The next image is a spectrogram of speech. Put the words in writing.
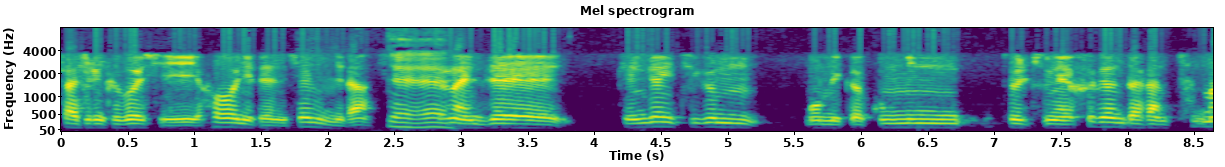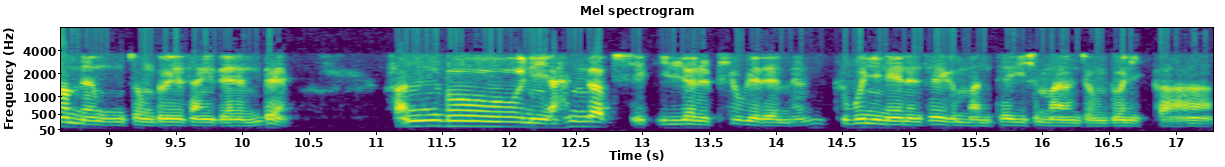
사실은 그것이 허언이 된 셈입니다. 예. 그러나 이제 굉장히 지금 뭡니까 국민들 중에 흡연자가 한 천만 명 정도 예상이 되는데 한 분이 한 값씩 1년을 피우게 되면 그분이 내는 세금만 120만 원 정도니까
